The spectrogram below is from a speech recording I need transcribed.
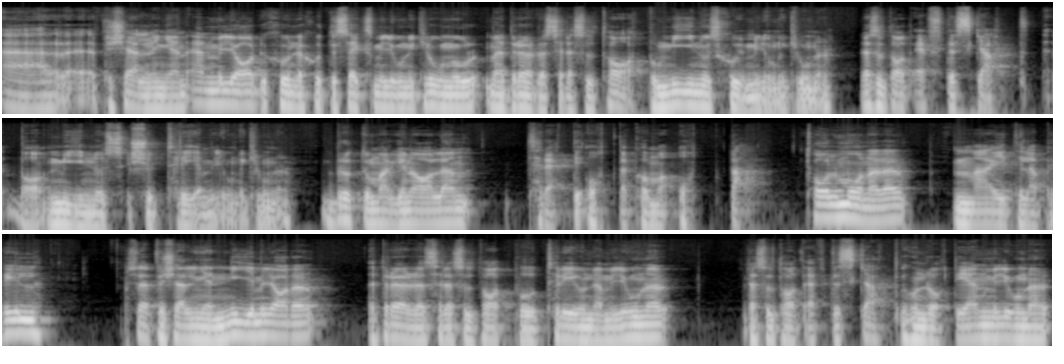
är försäljningen 1 miljard 776 miljoner kronor med ett rörelseresultat på minus 7 miljoner kronor. Resultat efter skatt var minus 23 miljoner kronor. Bruttomarginalen 38,8. 12 månader, maj till april, så är försäljningen 9 miljarder, ett rörelseresultat på 300 miljoner, resultat efter skatt 181 miljoner,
